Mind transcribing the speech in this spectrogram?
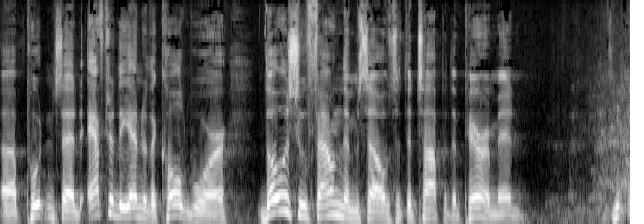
Uh, Putin said, after the end of the Cold War, those who found themselves at the top of the pyramid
